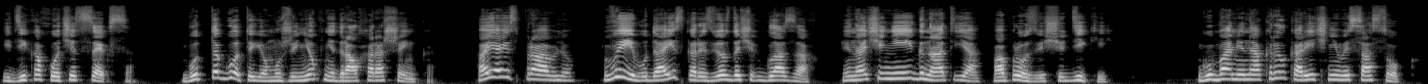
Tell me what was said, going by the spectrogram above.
и дико хочет секса. Будто год ее муженек не драл хорошенько. А я исправлю. Выебу до искоры звездочек в глазах. Иначе не Игнат я по прозвищу Дикий. Губами накрыл коричневый сосок.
